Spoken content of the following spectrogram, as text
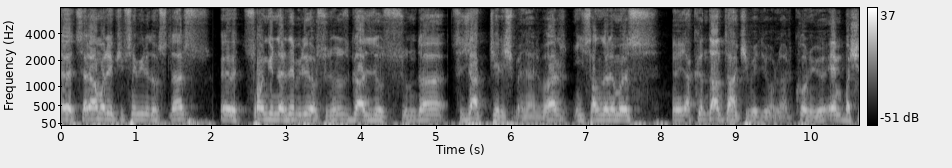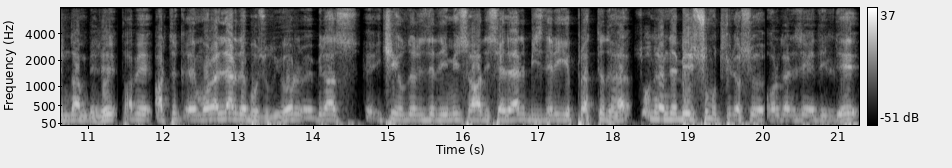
Evet selamünaleyküm sevgili dostlar. Evet son günlerde biliyorsunuz Gazze hususunda sıcak gelişmeler var. İnsanlarımız yakından takip ediyorlar konuyu en başından beri. Tabi artık e, moraller de bozuluyor. E, Biraz e, iki yıldır izlediğimiz hadiseler bizleri yıprattı da. Son dönemde bir Sumut filosu organize edildi.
